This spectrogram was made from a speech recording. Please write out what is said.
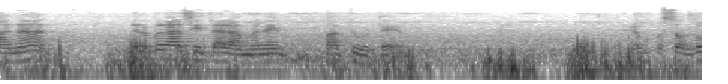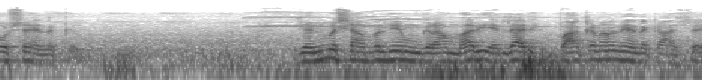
ஆனால் நிர்மலா சீதாராமனை பார்த்து விட்டேன். ரொம்ப சந்தோஷம் எனக்கு. ஜென்ம சாபல்யம்ங்கிற மாதிரி எல்லாரையும் பார்க்கணும்னு எனக்கு ஆசை.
